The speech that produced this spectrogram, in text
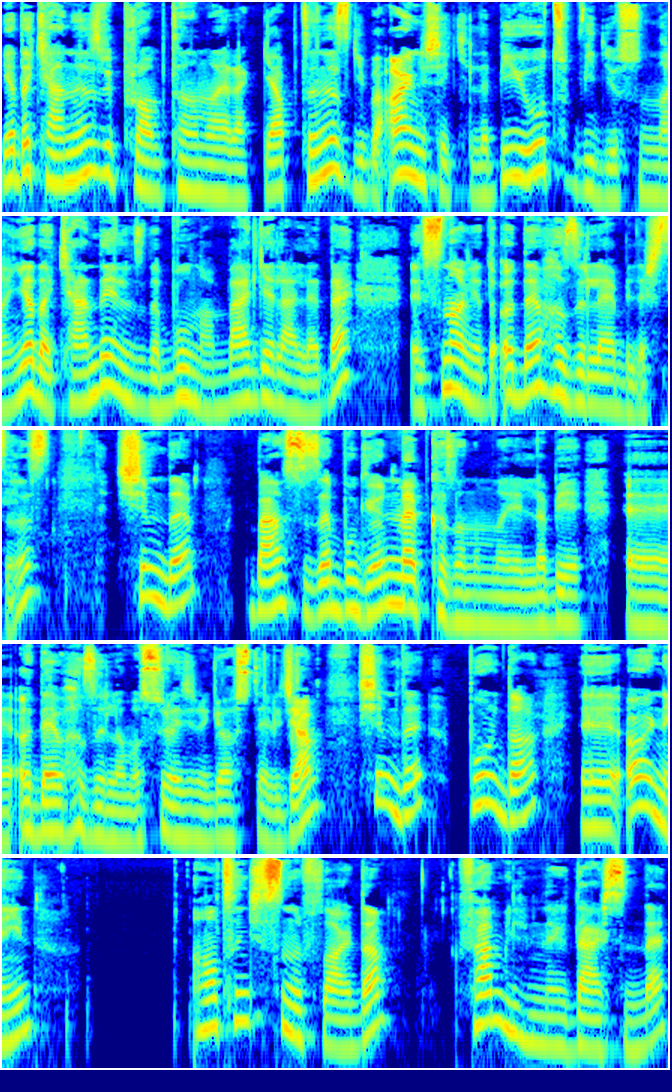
ya da kendiniz bir prompt tanımlayarak yaptığınız gibi aynı şekilde bir YouTube videosundan ya da kendi elinizde bulunan belgelerle de e, sınav ya da ödev hazırlayabilirsiniz. Şimdi ben size bugün map kazanımlarıyla bir e, ödev hazırlama sürecini göstereceğim. Şimdi burada e, örneğin 6. sınıflarda Fen bilimleri dersinde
